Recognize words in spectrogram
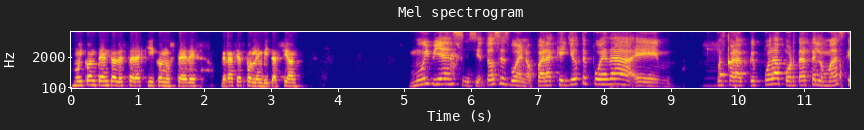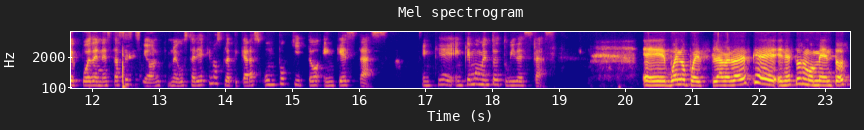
Muy contenta de estar aquí con ustedes. Gracias por la invitación. Muy bien, Susi. Entonces, bueno, para que yo te pueda, em, pues para que pueda aportarte lo más que pueda en esta sesión, me gustaría que nos platicaras un poquito en qué estás, en qué, en qué momento de tu vida estás. Eh, bueno, pues la verdad es que en estos momentos,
